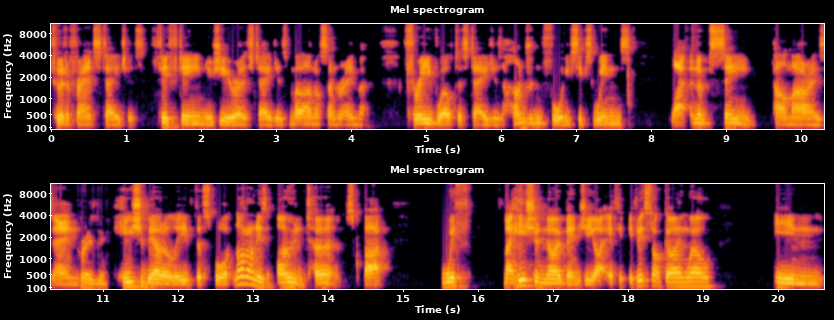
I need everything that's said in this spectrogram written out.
Tour de France stages, 15 Giro stages, Milano San Remo, three Vuelta stages, 146 wins, like an obscene Palmares, and Crazy. he should be able to leave the sport not on his own terms, but with like he should know Benji. Like if if it's not going well in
